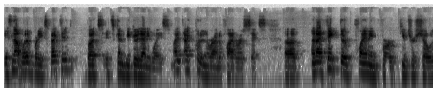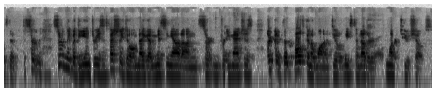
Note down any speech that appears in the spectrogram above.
it's not what everybody expected, but it's going to be good anyways. I, I put it in around a five or a six. Uh, and I think they're planning for future shows. That certainly, certainly with the injuries, especially to Omega missing out on certain dream matches, they're gonna, they're both going to want to do at least another one or two shows.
